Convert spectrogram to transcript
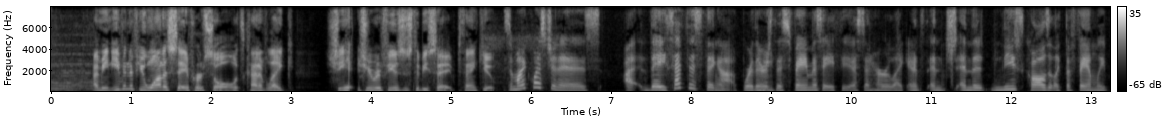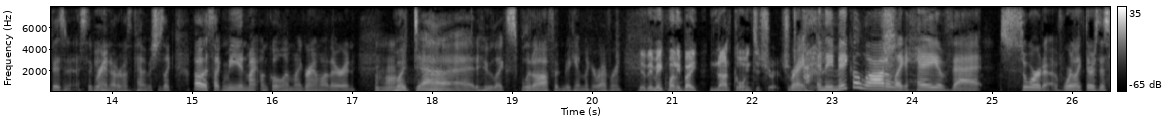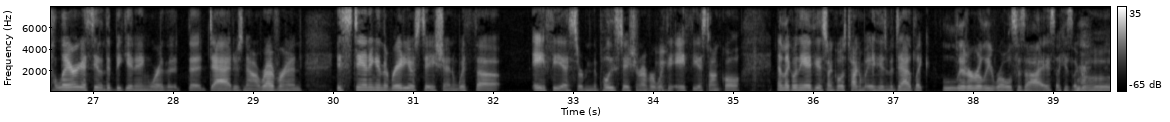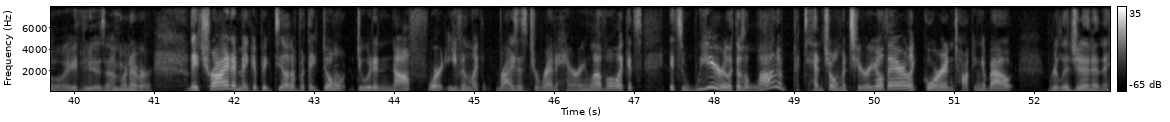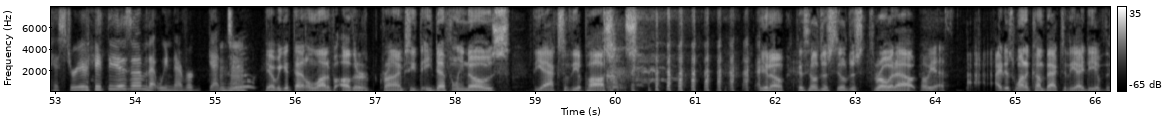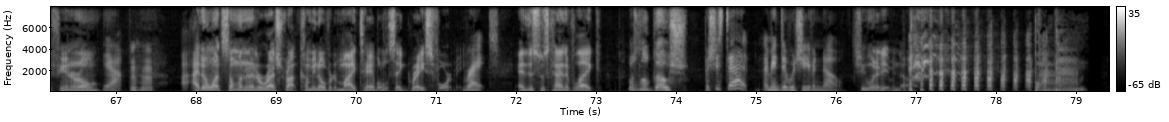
I mean, even if you want to save her soul, it's kind of like she she refuses to be saved. Thank you. So my question is, I, they set this thing up where there's Mhm. this famous atheist and her like, and it's and and the niece calls it like the family business. The Mhm. granddaughter calls it family. Business. She's like, oh, it's like me and my uncle and my grandmother and Mhm. my dad who like split off and became like a reverend. Yeah, they make money by not going to church. Right. and they make a lot of like hay of that sort of where like there's this hilarious scene at the beginning where the, the dad who's now a reverend is standing in the radio station with the atheist or the police station or whatever with Mm. the atheist uncle. And like when the atheist uncle was talking about atheism, the dad like literally rolls his eyes. Like he's like, oh, atheism, Mhm. whatever. They try to make a big deal out of it, but they don't do it enough where it even like rises to red herring level. Like it's it's weird. Like there's a lot of potential material there. Like Goren talking about religion and the history of atheism that we never get to. Yeah, we get that in a lot of other crimes. He he definitely knows the acts of the apostles. you know, because he'll just he'll just throw it out. Oh yes. I, I just want to come back to the idea of the funeral. Yeah. Mm-hmm. I I don't want someone at a restaurant coming over to my table to say grace for me. Right. And this was kind of like it was a little gauche. But she's dead. I mean, did would she even know? She wouldn't even know.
